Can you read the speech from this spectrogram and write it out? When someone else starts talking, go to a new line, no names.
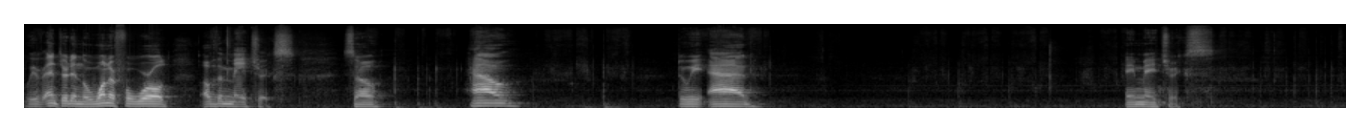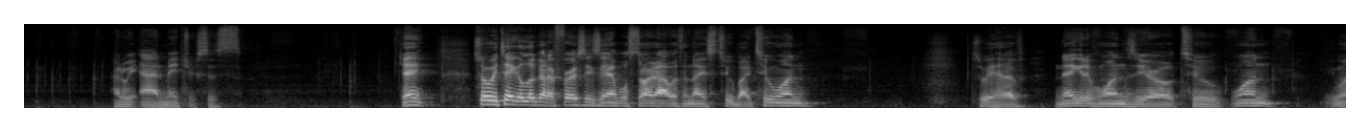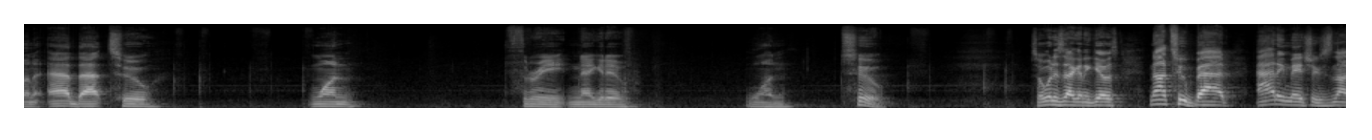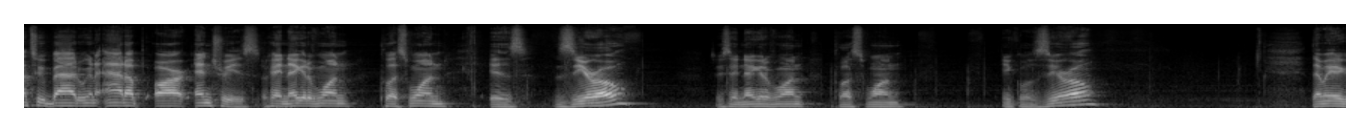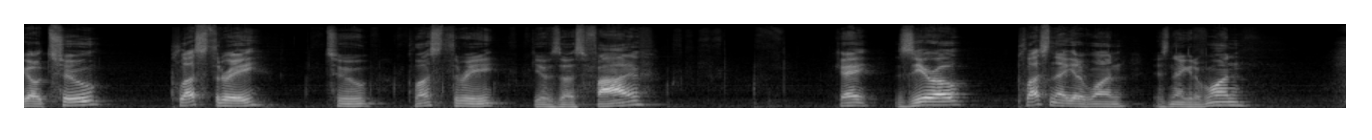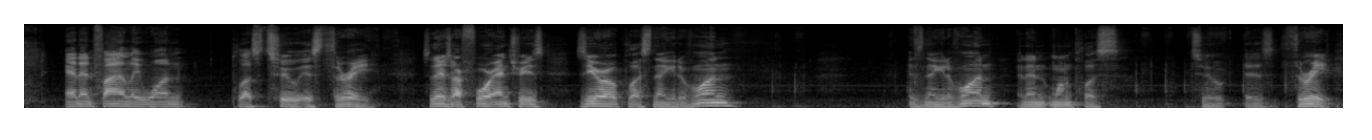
we've entered in the wonderful world of the matrix. So how do we add a matrix? How do we add matrices? Okay, so we take a look at our first example, start out with a nice 2 by 2 one. So we have negative 1, 0, 2, 1. You want to add that to 1, 3, negative 1, 2. So what is that going to give us? Not too bad. Adding matrix is not too bad. We're going to add up our entries. Okay, negative 1 plus 1 is 0. So we say negative 1 plus 1 equals 0. Then we're going to go 2 plus 3. 2 plus 3 gives us 5. Okay, 0 plus negative 1 is negative 1. And then finally, 1 plus 2 is 3. So there's our four entries. 0 plus negative 1 is negative 1. And then 1 plus 2 is 3. All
